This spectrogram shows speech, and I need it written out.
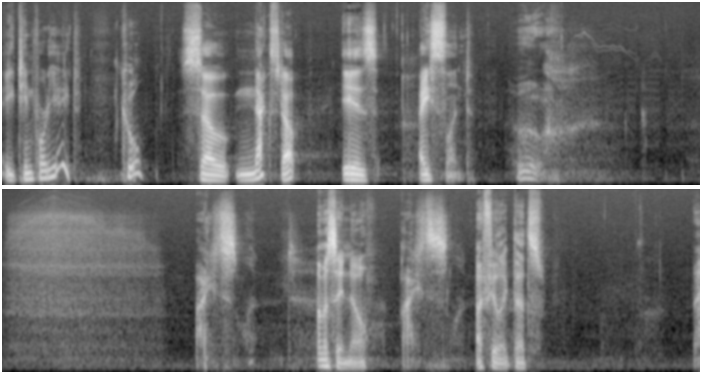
1848. Cool. So next up is Iceland. Iceland. I'm going to say no. Iceland. I feel like that's.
